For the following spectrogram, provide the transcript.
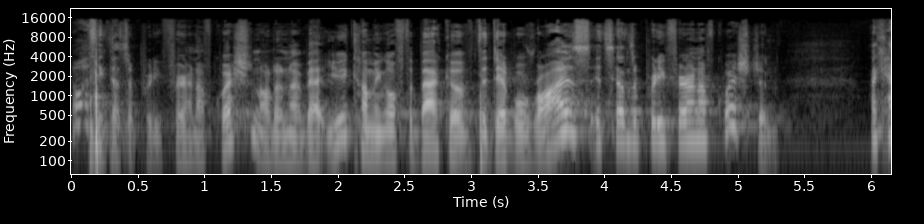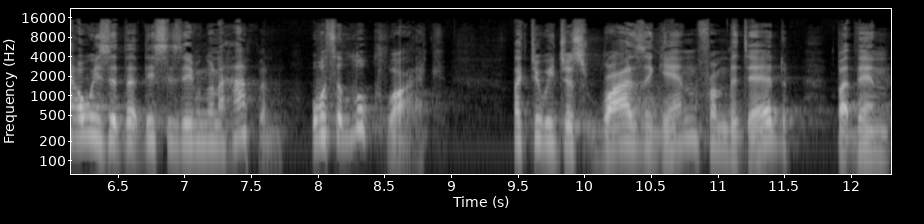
I think that's a pretty fair enough question. I don't know about you. Coming off the back of the dead will rise, it sounds a pretty fair enough question. Like, how is it that this is even going to happen? Or what's it look like? Like, do we just rise again from the dead, but then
